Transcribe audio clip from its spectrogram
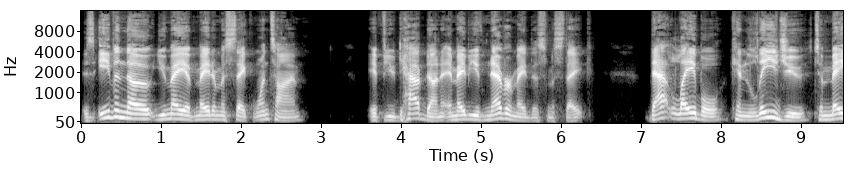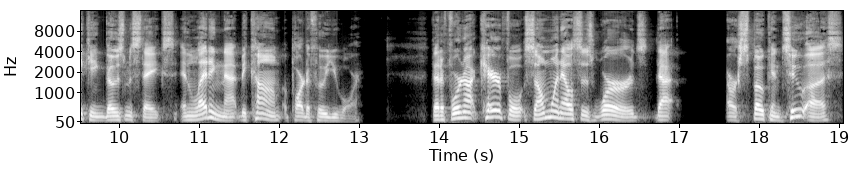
is even though you may have made a mistake one time, if you have done it, and maybe you've never made this mistake, that label can lead you to making those mistakes and letting that become a part of who you are. That if we're not careful, someone else's words that are spoken to us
